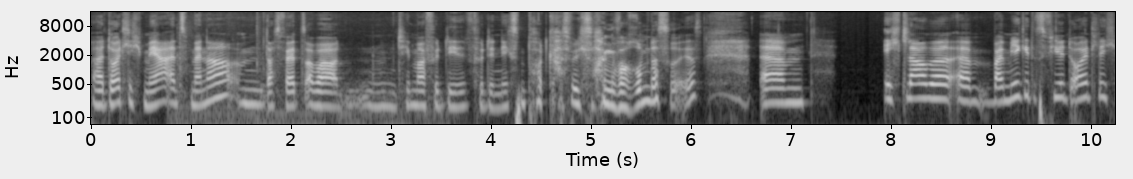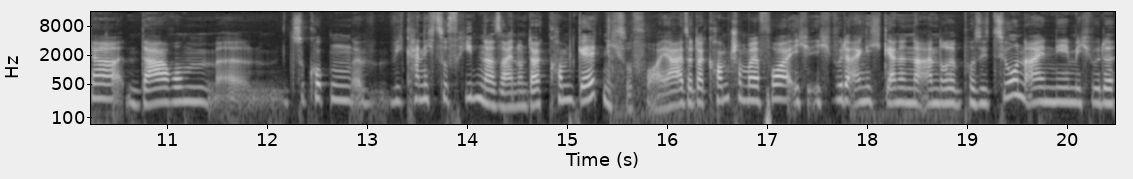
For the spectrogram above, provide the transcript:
Äh, deutlich mehr als Männer. Ähm, das wäre jetzt aber ein Thema für, die, für den nächsten Podcast, würde ich sagen, warum das so ist. Ähm, ich glaube, äh, bei mir geht es viel deutlicher darum, äh, zu gucken, wie kann ich zufriedener sein. Und da kommt Geld nicht so vor. Ja, also da kommt schon mal vor, ich, ich würde eigentlich gerne eine andere Position einnehmen. Ich würde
